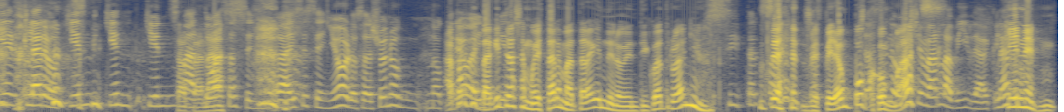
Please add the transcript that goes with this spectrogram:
quién, claro, quién, quién, quién mató a, esa señora, a ese señor? O sea, yo no, no creo Aparte, ¿para qué que- te vas a molestar a matar a alguien de 94 años? Sí, tal O sea, cual. Ya- espera un poco ya se lo va a más. llevar la vida, claro. ¿Quién es No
